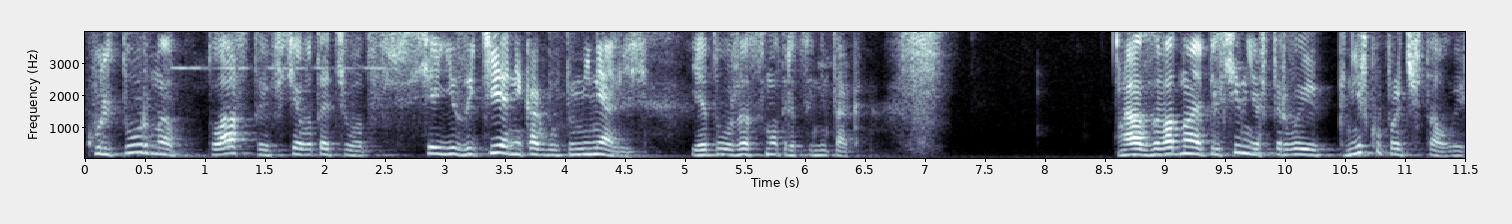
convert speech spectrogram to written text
культурно пласты, все вот эти вот, все языки, они как бы поменялись. И это уже смотрится не так. А «Заводной апельсин» я впервые книжку прочитал, и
